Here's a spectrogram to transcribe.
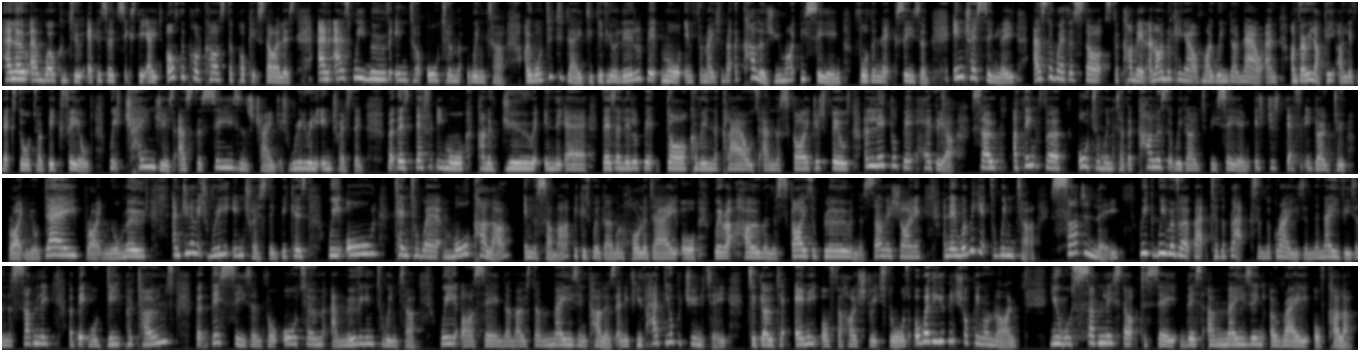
Hello and welcome to episode 68 of the podcast, The Pocket Stylist. And as we move into autumn, winter, I wanted today to give you a little bit more information about the colours you might be seeing for the next season. Interestingly, as the weather starts to come in, and I'm looking out of my window now, and I'm very lucky, I live next door to a big field, which changes as the seasons change. It's really, really interesting. But there's definitely more kind of dew in the air. There's a little bit darker in the clouds and the sky just feels a little bit heavier. So I think for autumn, winter, the colours that we're going to be seeing is just definitely going to brighten your day, brighten your mood. And you know, it's really interesting because we all tend to wear more colour in the summer because we're going on holiday or we're at home and the skies are blue and the sun is shining. And then when we get to winter, suddenly we, we revert back to the blacks and the greys and the navies and the suddenly a bit more deeper tones. But this season for autumn and moving into winter, we are seeing the most amazing colours. And if you've had the opportunity to go to any of the high street stores or whether you've been shopping online, you will suddenly start to see this amazing array of colour.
